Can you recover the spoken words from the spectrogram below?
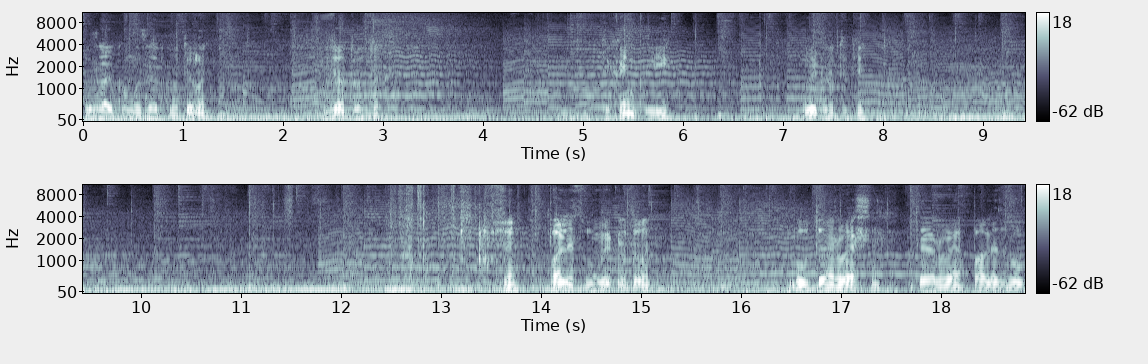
Цю ж гайку ми вже відкрутили. Взяти отак. Тихенько і викрутити. Все, палець ми викрутили. Був ТРВшний, ТРВ палець був.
